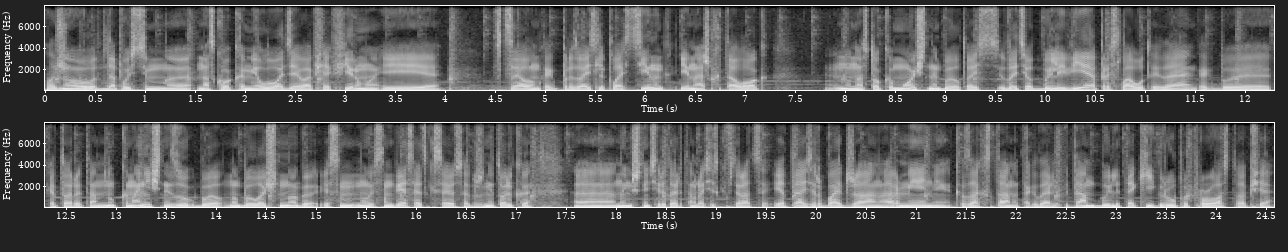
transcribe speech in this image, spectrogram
очень Ну, вот, круто. допустим, э, насколько мелодия вообще фирмы и в целом как производители пластинок и наш каталог ну, настолько мощный был. То есть вот эти вот были ВИА пресловутые, да, как бы, которые там, ну, каноничный звук был, но было очень много. СН, ну, СНГ, Советский Союз, это же не только э, нынешняя территория там, Российской Федерации. Это Азербайджан, Армения, Казахстан и так далее. И там были такие группы просто вообще.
